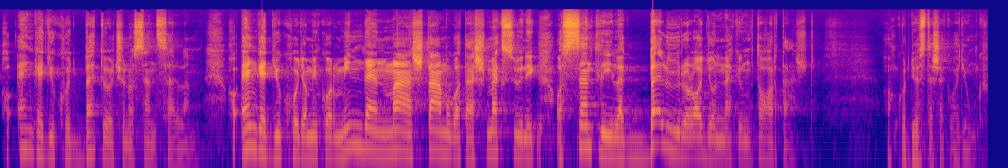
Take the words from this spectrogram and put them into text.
ha engedjük, hogy betöltsön a Szent Szellem, ha engedjük, hogy amikor minden más támogatás megszűnik, a Szentlélek belülről adjon nekünk tartást, akkor győztesek vagyunk.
